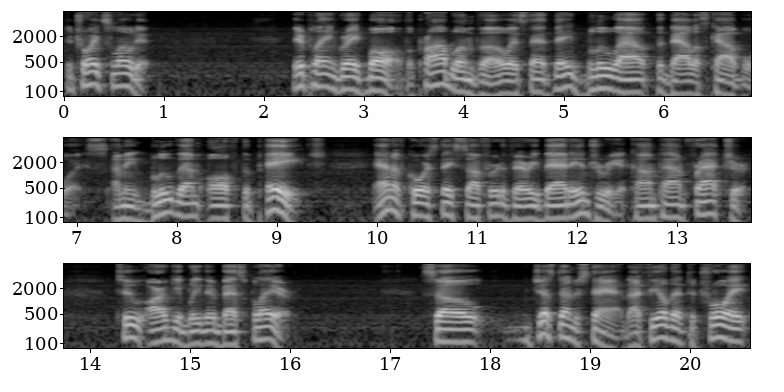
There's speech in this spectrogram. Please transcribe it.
Detroit's loaded. They're playing great ball. The problem, though, is that they blew out the Dallas Cowboys. I mean, blew them off the page. And of course, they suffered a very bad injury, a compound fracture, to arguably their best player. So just understand, I feel that Detroit,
